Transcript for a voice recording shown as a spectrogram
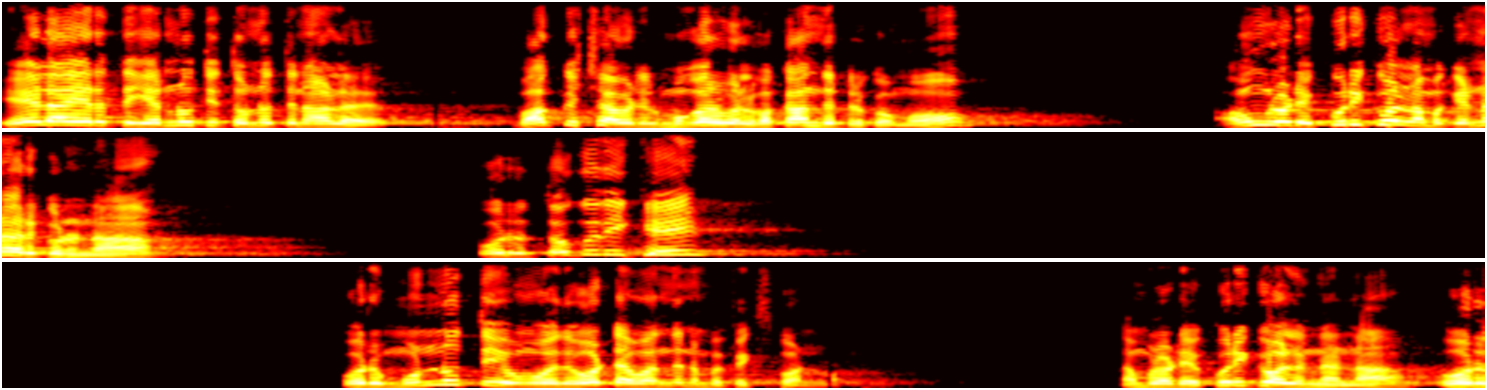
ஏழாயிரத்தி இரநூத்தி தொண்ணூற்றி நாலு வாக்குச்சாவடியில் முகர்வுகள் உக்காந்துட்டு இருக்கோமோ அவங்களுடைய குறிக்கோள் நமக்கு என்ன இருக்கணும்னா ஒரு தொகுதிக்கு ஒரு முன்னூத்தி ஒன்பது ஓட்டை வந்து நம்ம ஃபிக்ஸ் பண்ணணும். நம்மளுடைய குறிக்கோள் என்னன்னா ஒரு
